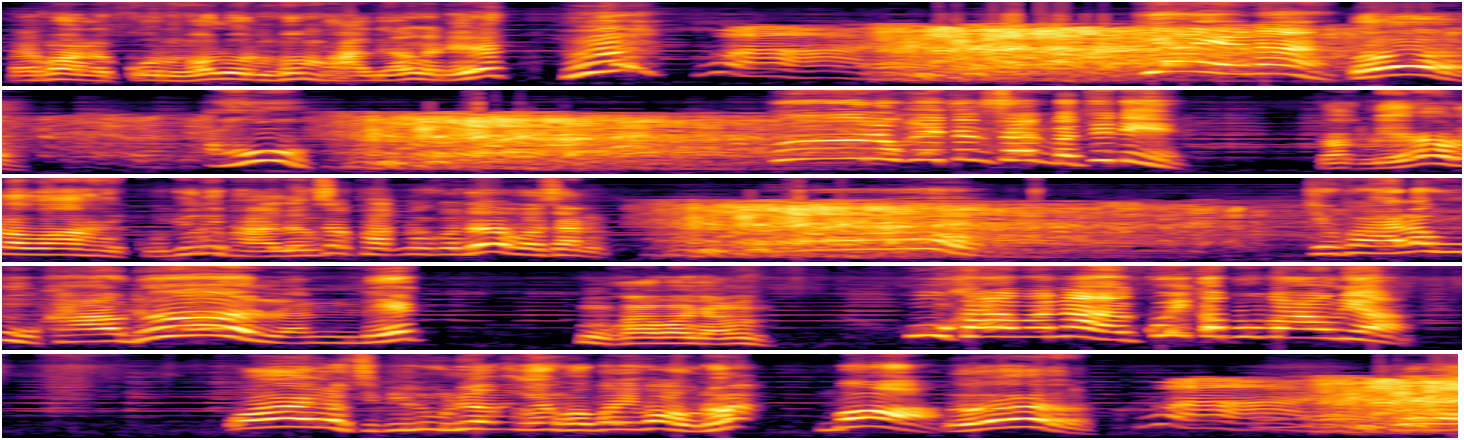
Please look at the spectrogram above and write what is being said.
ไปฮอดแล้วโกนหัวโล้นห่มผ้าเหลืองเลยเด้เที่ยอะน่ะเออเอาเออเราเคยจังซั่นบัดที่นี่จักแล้วเราว่าให้กูอยู่ในผ้าเหลืองสักพักหนึงก่อนเด้อว่าซั่นโอ้จะว่าเราหูข่าวเด้ออันเล็กหูข่าวว่าหยังหูข่าวว่าน่ะคุยกับผู้เบาเนี่ยว้ายเราสิไปรู้เรื่องอีหยังเขาบ่ได้เว้าเนาะบ่ เออ เราว่า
